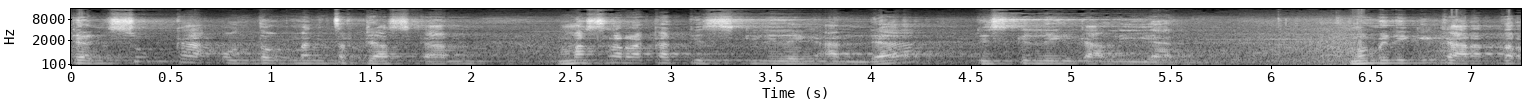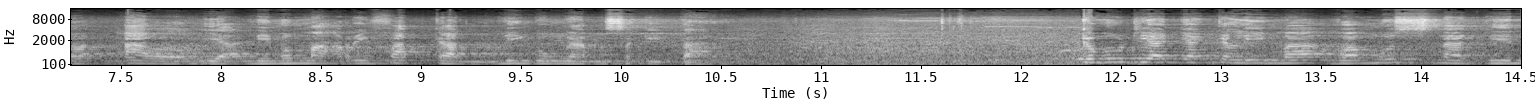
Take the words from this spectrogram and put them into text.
dan suka untuk mencerdaskan masyarakat di sekeliling Anda, di sekeliling kalian. Memiliki karakter al yakni memakrifatkan lingkungan sekitar. Kemudian yang kelima wa musnadin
